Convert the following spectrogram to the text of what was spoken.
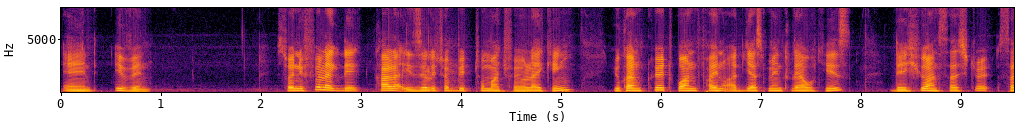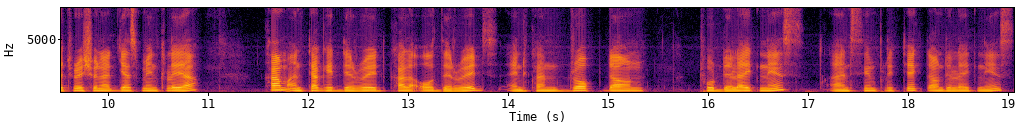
and even. So when you feel like the color is a little bit too much for your liking, you can create one final adjustment layer, which is the hue and saturation adjustment layer. Come and target the red color or the reds and you can drop down to the lightness and simply take down the lightness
